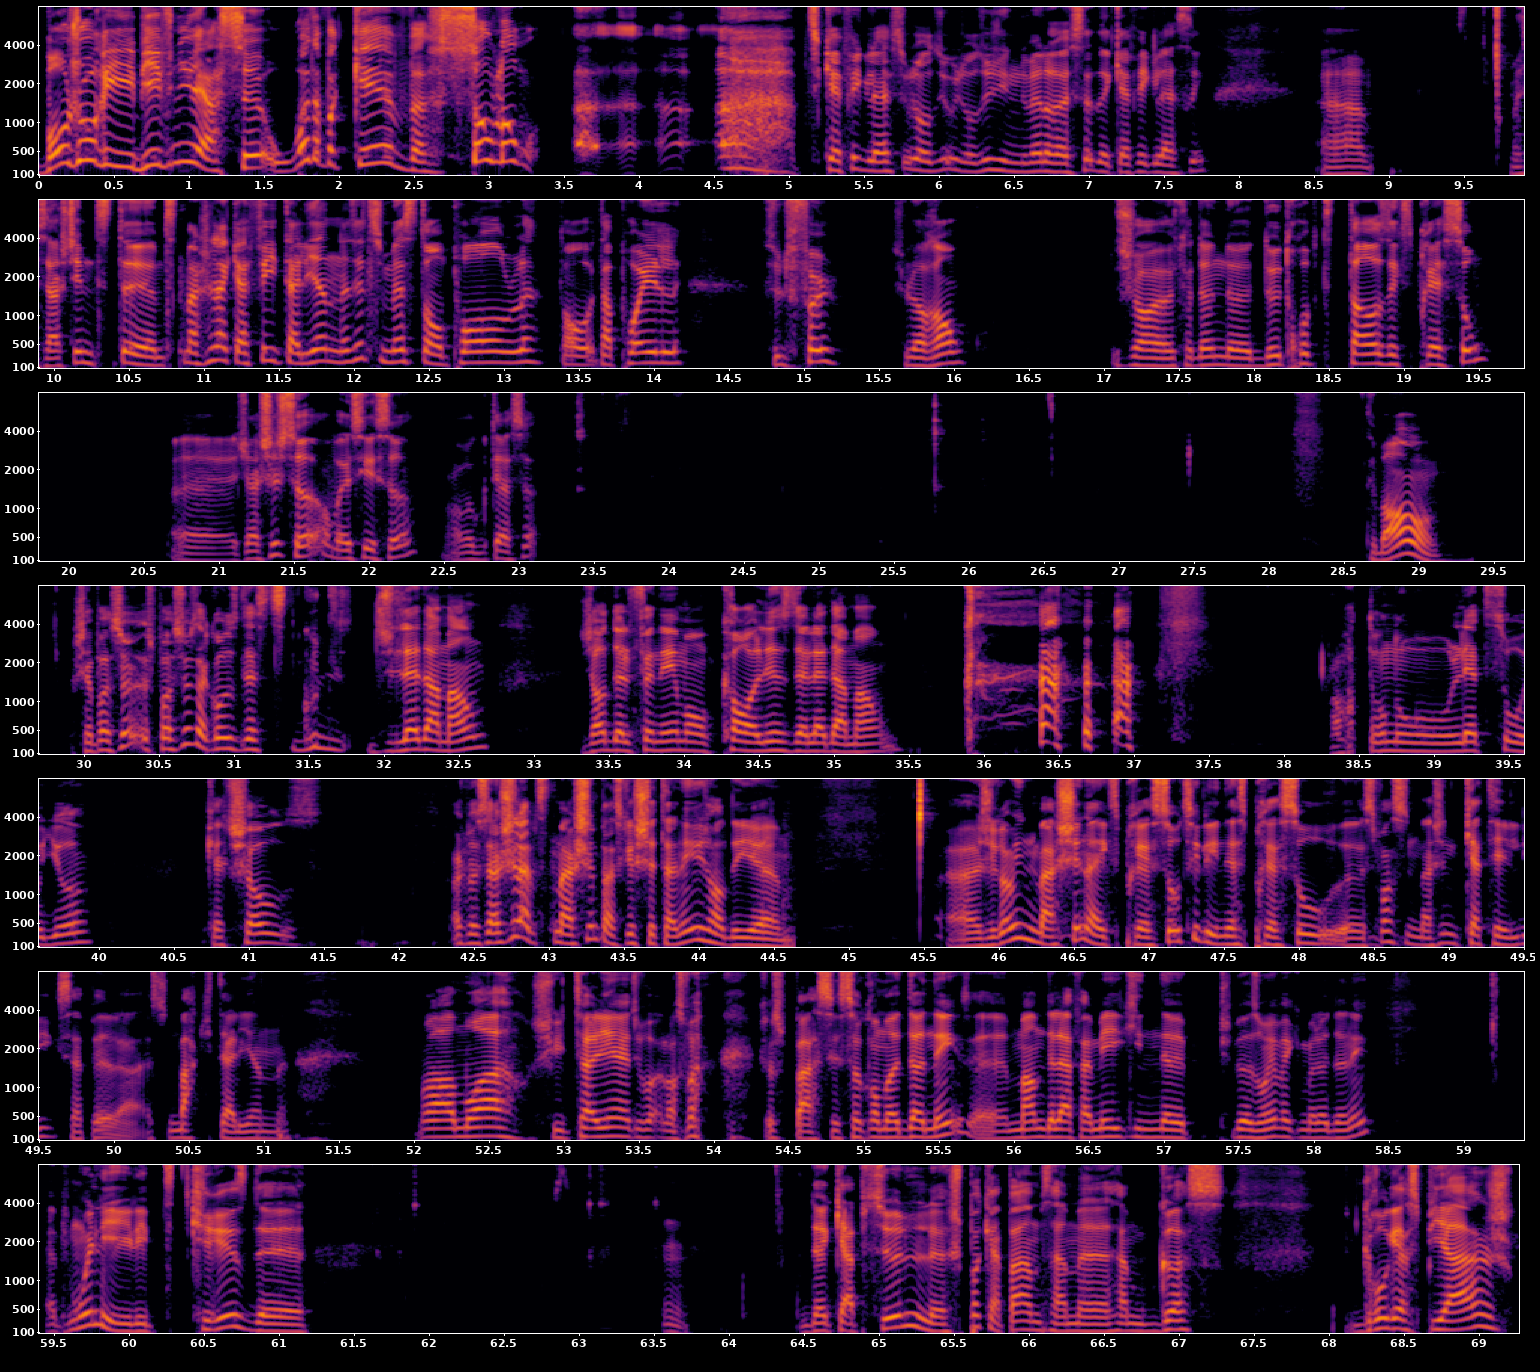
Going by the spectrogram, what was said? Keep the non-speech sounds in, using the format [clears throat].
Bonjour et bienvenue à ce What the fuck Kev solo. Euh, euh, euh, petit café glacé aujourd'hui. Aujourd'hui, j'ai une nouvelle recette de café glacé. Je me acheté une petite, machine à café italienne. Tu, sais, tu mets ton poêle, ton, ta poêle sur le feu, sur le rond. Genre, ça donne 2-3 petites tasses d'expresso. J'ai acheté ça. On va essayer ça. On va goûter à ça. C'est bon. Je suis pas sûr. Je suis pas sûr c'est à cause de petit goût du lait d'amande. J'ai hâte de le finir, mon calice de lait d'amande. [laughs] On retourne au lait de soya. Quelque chose. Ah, je me suis acheté la petite machine parce que suis tanné, genre des. euh, euh, j'ai comme une machine à expresso, tu sais, les Nespresso. euh, je pense que c'est une machine Catelli qui s'appelle. c'est une marque italienne. Ah, moi, je suis italien, tu vois. Non, c'est [laughs] c'est ça qu'on m'a donné. membre de la famille qui n'avait plus besoin, fait qu'il me l'a donné. Et puis moi, les, les petites crises de. Hmm. de capsules, je suis pas capable, ça me, ça me gosse. Gros gaspillage.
